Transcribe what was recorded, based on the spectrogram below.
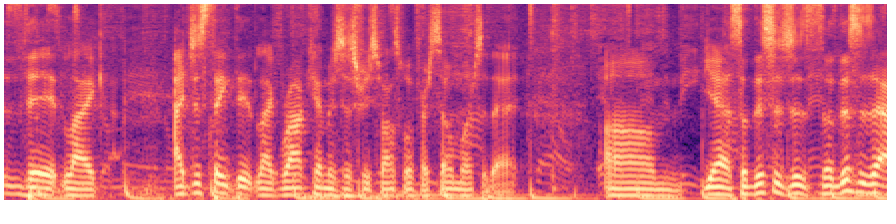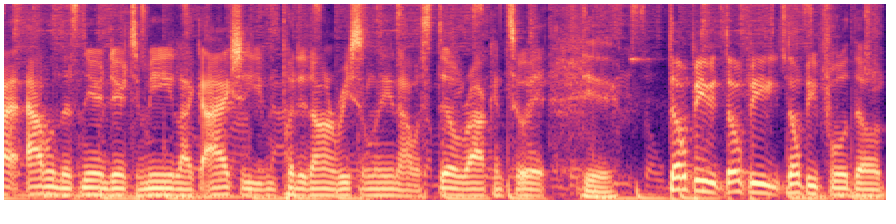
that like I just think that like Rakim is just responsible for so much of that. Um, yeah, so this is just so this is an album that's near and dear to me. Like I actually even put it on recently and I was still rocking to it. yeah. Don't be don't be don't be fooled though.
